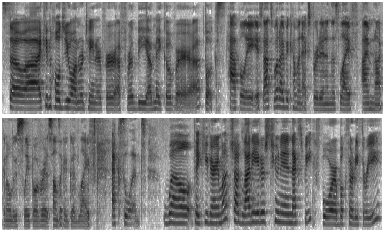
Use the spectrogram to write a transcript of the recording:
So uh, I can hold you on retainer for uh, for the uh, makeover uh, books. Happily, if that's what I become an expert in in this life, I'm not going to lose sleep over it. It sounds like a good life. Excellent. Well, thank you very much. Uh, Gladiators, tune in next week for book 33,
